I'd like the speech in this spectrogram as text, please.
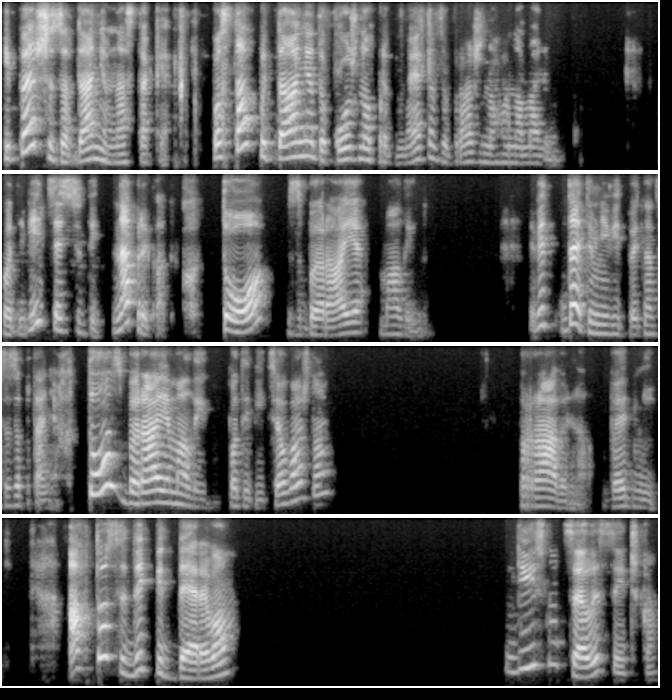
І перше завдання в нас таке. Постав питання до кожного предмета, зображеного на малюнку. Подивіться сюди. Наприклад, хто збирає малину? Від... Дайте мені відповідь на це запитання. Хто збирає малину? Подивіться уважно. Правильно, ведмідь. А хто сидить під деревом? Дійсно, це лисичка.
